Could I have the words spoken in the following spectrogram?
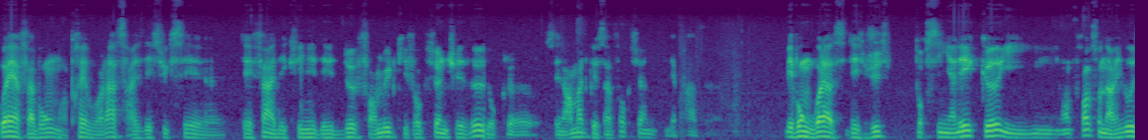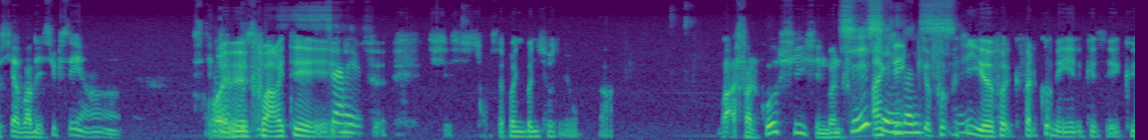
Ouais, enfin bon, après voilà, ça reste des succès. euh, TF1 a décliné des deux formules qui fonctionnent chez eux, donc euh, c'est normal que ça fonctionne. Il y a pas de- Mais bon, voilà, c'était juste pour signaler que il- en France, on arrivait aussi à avoir des succès. Hein. Ouais, mais faut arrêter. Ça arrive. Ça pas une bonne chose. Mais bon. Enfin, Bah, Falco, si, c'est une bonne chose. Si, Ah, c'est si, une bonne série. si, euh, Fal- Falco, mais que c'est que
